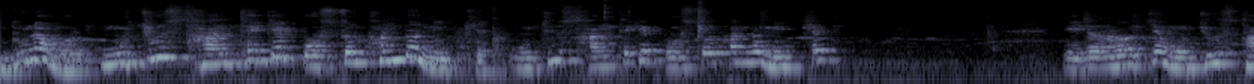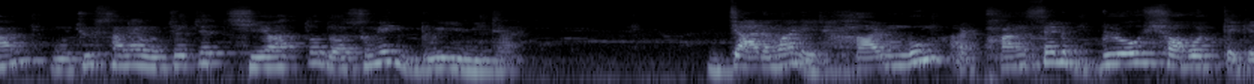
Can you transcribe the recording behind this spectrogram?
দু নম্বর, উঁচু স্থান থেকে প্রস্তরখণ্ড নিক্ষেপ। উঁচু স্থান থেকে প্রস্তরখণ্ড নিক্ষেপ। এটা ধরো হচ্ছে উঁচু স্থান। উঁচু স্থানের উচ্চ হচ্ছে ছিয়াত্তর দশমিক দুই মিটার। জার্মানির হারমবুং আর ফ্রান্সের ব্লো শহর থেকে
